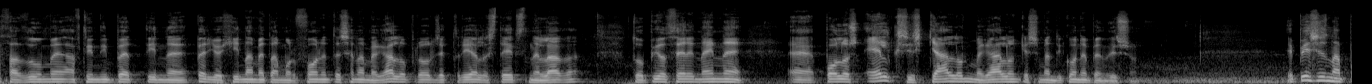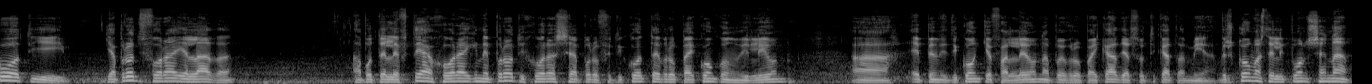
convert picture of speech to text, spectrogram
θα δούμε αυτήν την, την ε, περιοχή να μεταμορφώνεται σε ένα μεγάλο project real estate στην Ελλάδα το οποίο θέλει να είναι ε, πόλος έλξης και άλλων μεγάλων και σημαντικών επενδύσεων. Επίσης να πω ότι για πρώτη φορά η Ελλάδα από τελευταία χώρα έγινε πρώτη χώρα σε απορροφητικότητα ευρωπαϊκών κονδυλίων α, επενδυτικών κεφαλαίων από ευρωπαϊκά διαρθρωτικά ταμεία. Βρισκόμαστε λοιπόν σε ένα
